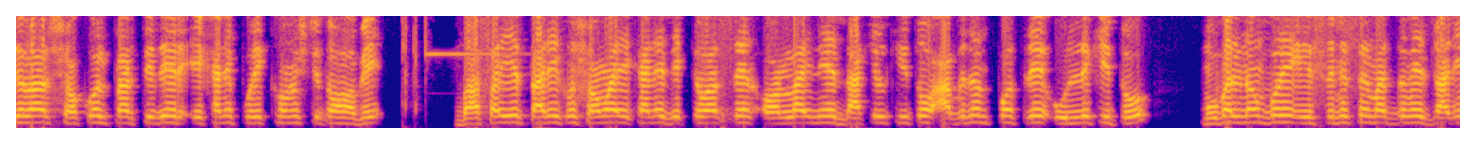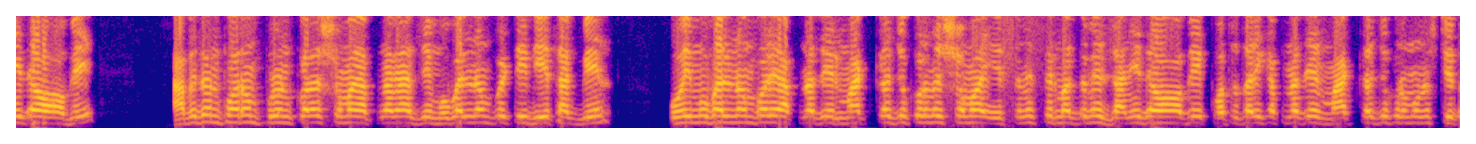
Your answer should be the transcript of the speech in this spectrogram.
জেলার সকল প্রার্থীদের এখানে পরীক্ষা অনুষ্ঠিত হবে। বাসাইয়ের তারিখ ও সময় এখানে দেখতে পাচ্ছেন। অনলাইনে দাখিলকৃত আবেদনপত্রে উল্লেখিত মোবাইল নম্বরে এস এম এর মাধ্যমে জানিয়ে দেওয়া হবে। আবেদন ফর্ম পূরণ করার সময় আপনারা যে মোবাইল নম্বরটি দিয়ে থাকবেন ওই মোবাইল নম্বরে আপনাদের মাঠ কার্যক্রমের সময় এস এম এস এর মাধ্যমে জানিয়ে দেওয়া হবে কত তারিখ আপনাদের মাঠ কার্যক্রম অনুষ্ঠিত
